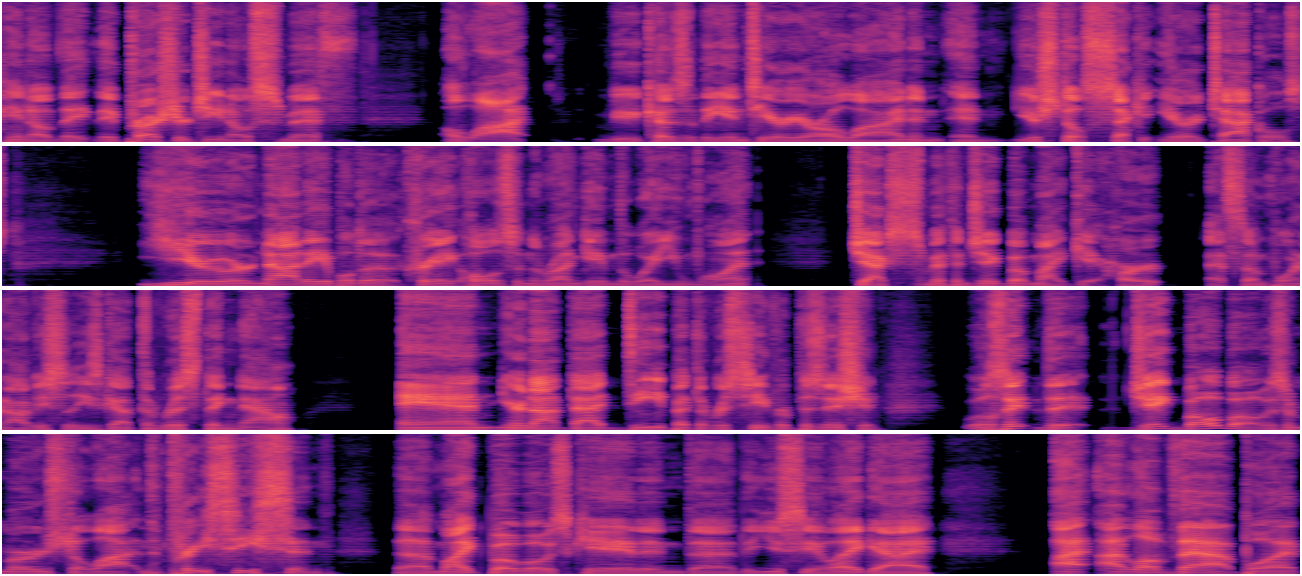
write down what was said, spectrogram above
you know they, they pressure Geno Smith a lot because of the interior O line, and and you're still second year at tackles. You're not able to create holes in the run game the way you want. Jaxon Smith-Njigba might get hurt at some point. Obviously, he's got the wrist thing now, and you're not that deep at the receiver position. Well, see, the Jake Bobo has emerged a lot in the preseason. Uh, Mike Bobo's kid and uh, the UCLA guy. I, I love that, but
